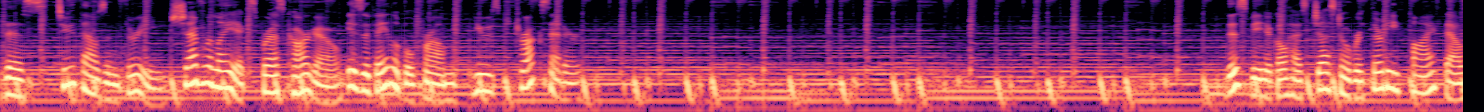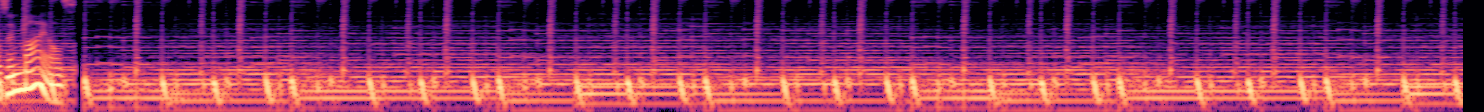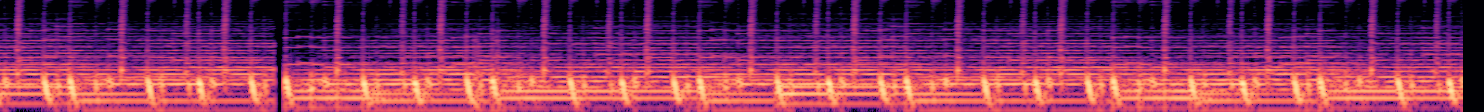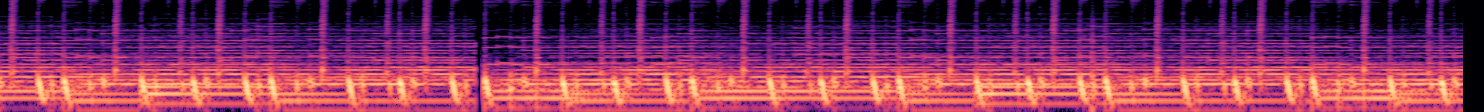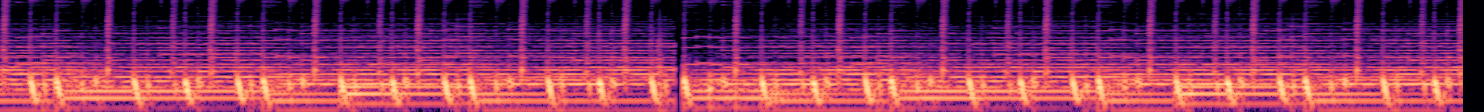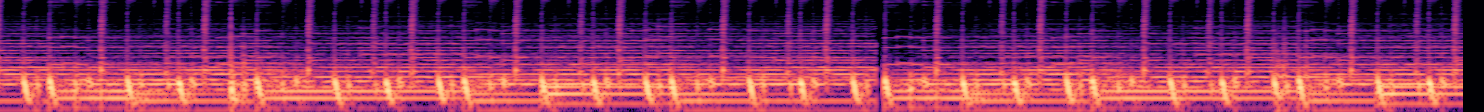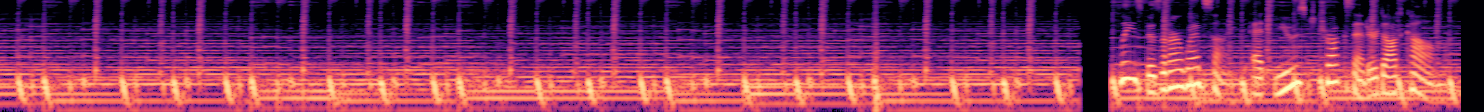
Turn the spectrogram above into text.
This 2003 Chevrolet Express Cargo is available from Used Truck Center. This vehicle has just over 35,000 miles. Please visit our website at usedtruckcenter.com.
